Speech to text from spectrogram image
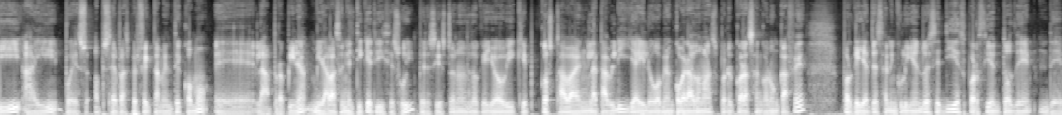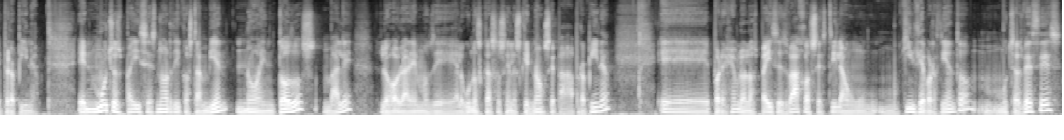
y ahí pues observas perfectamente cómo eh, la propina, mirabas en el ticket y dices, uy, pero si esto no es lo que yo vi que costaba en la tablilla y luego me han cobrado más por el corazón con un café, porque ya te están incluyendo ese 10% de, de propina. En muchos países nórdicos también, no en todos, ¿vale? Luego hablaremos de algunos casos en los que no se paga propina. Eh, por ejemplo, en los Países Bajos se estila un 15% muchas veces.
